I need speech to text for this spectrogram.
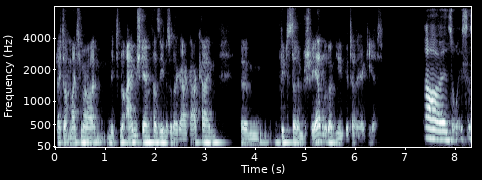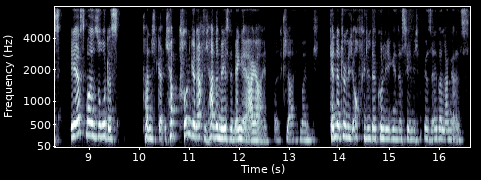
vielleicht auch manchmal mit nur einem Stern versehen ist oder gar gar keinem, ähm, gibt es da dann Beschwerden oder wie wird da reagiert? Also es ist erstmal so, dass fand ich, ich habe schon gedacht, ich handle mir jetzt eine Menge Ärger ein. Weil klar, ich meine, ich kenne natürlich auch viele der Kollegen in der Szene. Ich habe ja selber lange als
